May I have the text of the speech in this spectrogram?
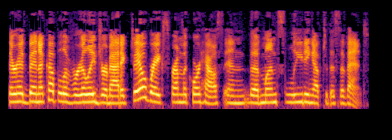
There had been a couple of really dramatic jailbreaks from the courthouse in the months leading up to this event.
